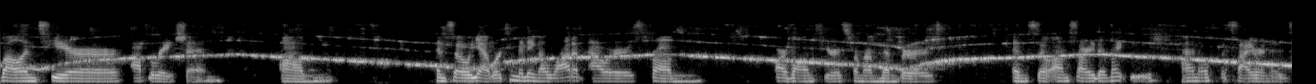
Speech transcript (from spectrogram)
volunteer operation. Um, and so, yeah, we're committing a lot of hours from our volunteers, from our members. And so, I'm sorry, there might be, I don't know if the siren is.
